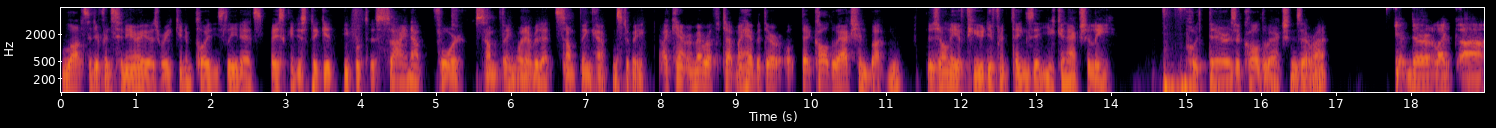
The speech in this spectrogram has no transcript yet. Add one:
Lots of different scenarios where you can employ these lead ads, basically just to get people to sign up for something, whatever that something happens to be. I can't remember off the top of my head, but there that call to action button. There's only a few different things that you can actually put there as a call to action. Is that right? Yep, there are like uh,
